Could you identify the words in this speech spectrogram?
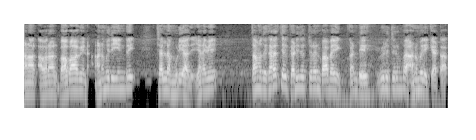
ஆனால் அவரால் பாபாவின் அனுமதியின்றி செல்ல முடியாது. எனவே தமது கரத்தில் கடிதத்துடன் பாபாவை கண்டு வீடு திரும்ப அனுமதி கேட்டார்.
